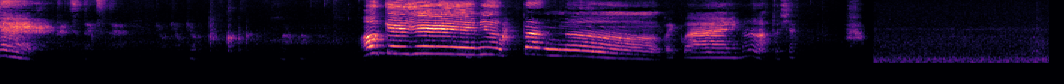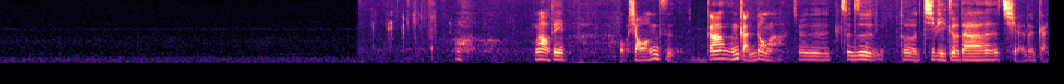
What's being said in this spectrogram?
OK，再次再次再，OK 耶，你好棒哦，乖乖啊，坐下。哦，很好听，哦，小王子，刚刚很感动啦，就是甚至都有鸡皮疙瘩起来的感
